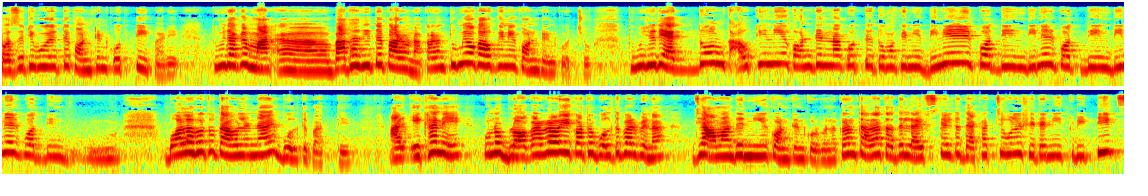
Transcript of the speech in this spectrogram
পজিটিভ ওয়েতে কন্টেন্ট করতেই পারে। তুমি তাকে বাধা দিতে পারো না, কারণ তুমিও কাউকে নিয়ে কন্টেন্ট করছ। তুমি যদি একদম কাউকে নিয়ে কন্টেন্ট না করতে, তোমাকে নিয়ে দিনের পর দিন, দিনের পর দিন, দিনের পর দিন বলা হতো, তাহলে নয় বলতে পারতে। আর এখানে কোনো ব্লগাররাও এই কথা বলতে পারবে না যে আমাদের নিয়ে কন্টেন্ট করবে না, কারণ তারা তাদের লাইফস্টাইলটা দেখাচ্ছে বলে সেটা নিয়ে ক্রিটিক্স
